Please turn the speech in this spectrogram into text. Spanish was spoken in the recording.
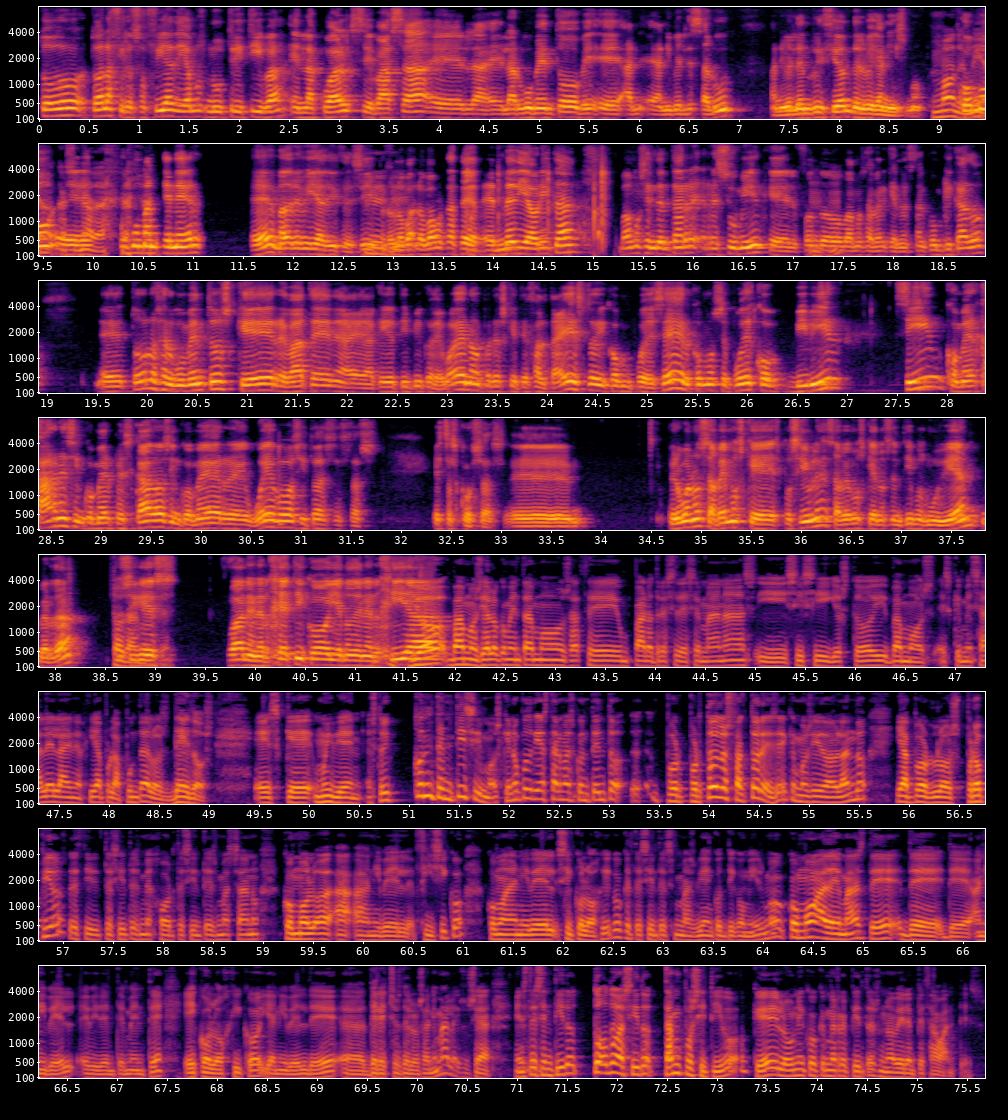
todo, toda la filosofía, digamos, nutritiva en la cual se basa el, argumento a nivel de salud a nivel de nutrición del veganismo. Madre cómo, casi eh, nada. cómo mantener, eh, madre mía, dice, sí, pero Lo, vamos a hacer en media horita. Vamos a intentar resumir, que en el fondo vamos a ver que no es tan complicado, eh, todos los argumentos que rebaten aquello típico de, bueno, pero es que te falta esto y cómo puede ser, cómo se puede vivir sin comer carne, sin comer pescado, sin comer huevos y todas estas, estas cosas. Pero bueno, sabemos que es posible, sabemos que nos sentimos muy bien, ¿verdad? Tú sigues Juan, energético, lleno de energía. Yo, vamos, ya lo comentamos hace un par o tres de semanas y sí, sí, yo estoy, vamos, es que me sale la energía por la punta de los dedos. Es que, muy bien, estoy contentísimo, es que no podría estar más contento eh, por, todos los factores eh, que hemos ido hablando, ya por los propios, es decir, te sientes mejor, te sientes más sano, como a, a nivel físico, como a nivel psicológico, que te sientes más bien contigo mismo, como además de, a nivel, evidentemente, ecológico y a nivel de uh, derechos de los animales. O sea, en este sentido, todo ha sido tan positivo que lo único que me arrepiento es no haber empezado antes.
